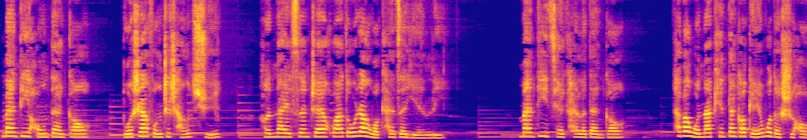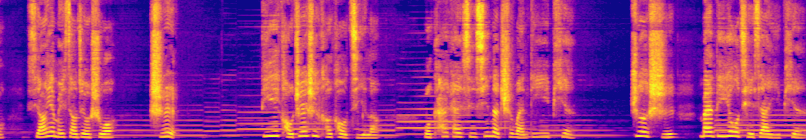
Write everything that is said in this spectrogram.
曼蒂红蛋糕、薄纱缝制长裙和奈森摘花都让我看在眼里。曼蒂切开了蛋糕，他把我那片蛋糕给我的时候，想也没想就说：“吃。”第一口真是可口极了，我开开心心地吃完第一片。这时，曼蒂又切下一片，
